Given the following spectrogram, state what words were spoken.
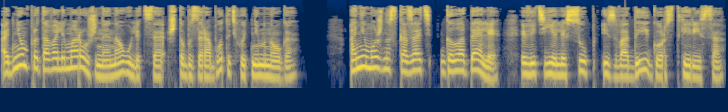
а днем продавали мороженое на улице, чтобы заработать хоть немного. Они, можно сказать, голодали, ведь ели суп из воды и горстки риса.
